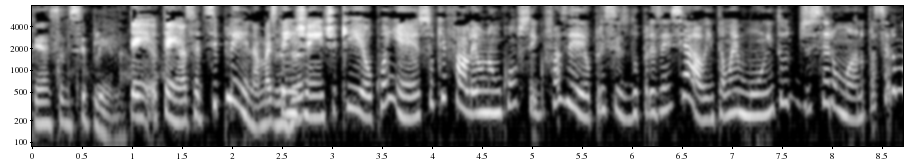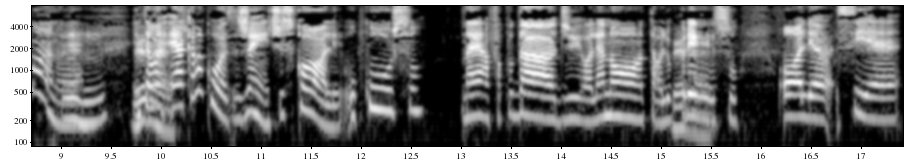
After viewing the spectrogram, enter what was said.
tem essa disciplina. tem- eu tenho essa disciplina, mas Uhum. tem gente que eu conheço que fala eu não consigo fazer, eu preciso do presencial. Então é muito de ser humano para ser humano, né? Uhum, então é, é aquela coisa, gente, escolhe o curso, né, a faculdade, olha a nota, olha o Verdade. preço, olha se é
